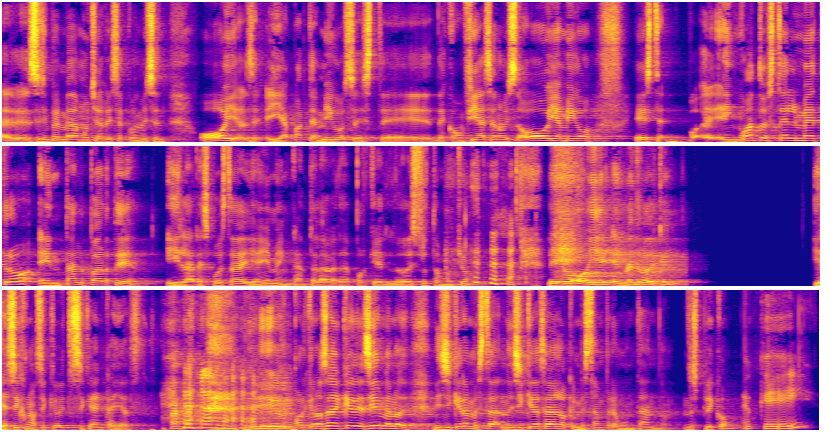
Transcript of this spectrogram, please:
eh, siempre me da mucha risa cuando me dicen, oye, y aparte amigos este, de confianza, ¿no? Me dicen, oye amigo, este, ¿en cuánto está el metro en tal parte? Y la respuesta, y a mí me encanta la verdad porque lo disfruto mucho. Le digo, oye, ¿el metro de qué? Y así como se quedó, ahorita se quedan callados. porque no saben qué decirme, ni, siquiera me está, ni siquiera saben lo que me están preguntando. ¿Me explico? Ok.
